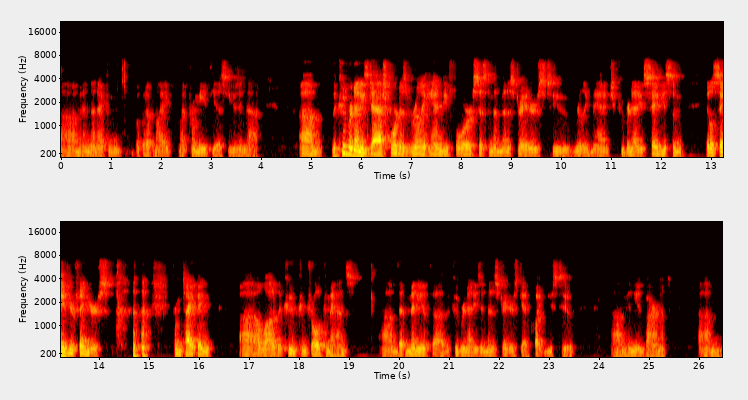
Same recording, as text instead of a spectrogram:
Um, and then I can open up my, my Prometheus using that. Um, the Kubernetes dashboard is really handy for system administrators to really manage Kubernetes, save you some, it'll save your fingers from typing uh, a lot of the kube control commands um, that many of uh, the Kubernetes administrators get quite used to um, in the environment. Um,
